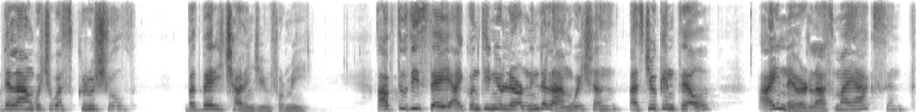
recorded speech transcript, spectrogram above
the language was crucial, but very challenging for me. Up to this day, I continue learning the language, and as you can tell, I never lost my accent.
